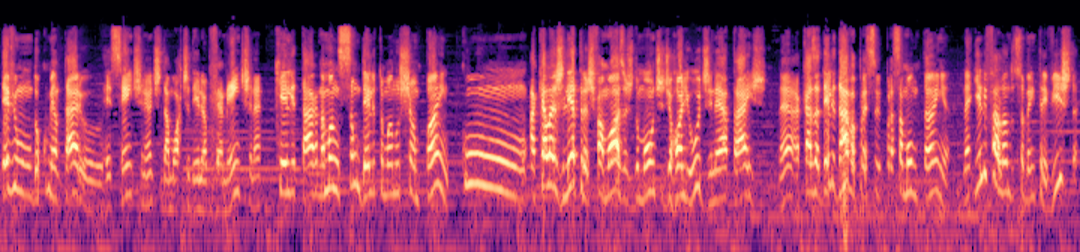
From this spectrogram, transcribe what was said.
teve um documentário recente, né, antes da morte dele, obviamente, né, que ele tá na mansão dele tomando um champanhe com aquelas letras famosas do monte de Hollywood, né, atrás, né? A casa dele dava pra essa montanha, né? E ele falando sobre a entrevista,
